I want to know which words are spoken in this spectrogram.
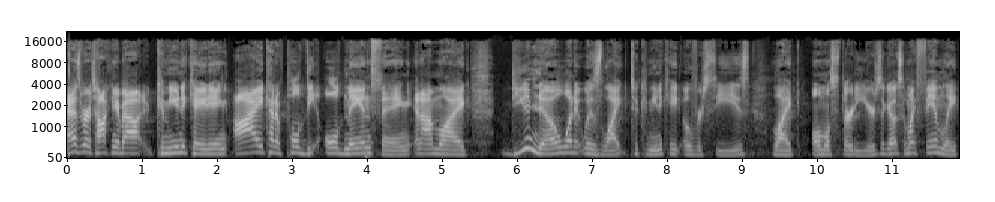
as we were talking about communicating, I kind of pulled the old man thing, and I'm like, do you know what it was like to communicate overseas like almost 30 years ago? So, my family,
